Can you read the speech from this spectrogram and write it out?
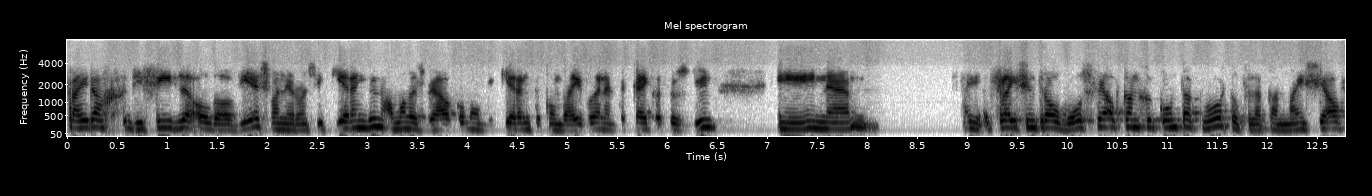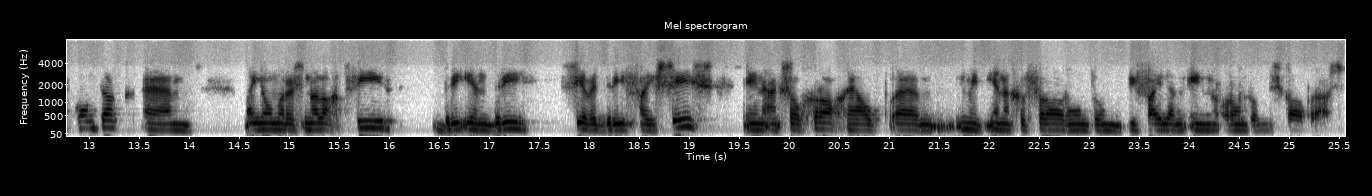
Vrydag die 4de al daar wees wanneer ons die kering doen. Almal is welkom om die kering te kom bywoon en te kyk wat ons doen. En ehm um, Vleis Sentraal Bosveld kan gekontak word of hulle kan myself kontak. Ehm um, my nommer is 084 313 7356 en ek sal graag help ehm um, met enige vrae rondom die veiling en rondom die skaapras.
